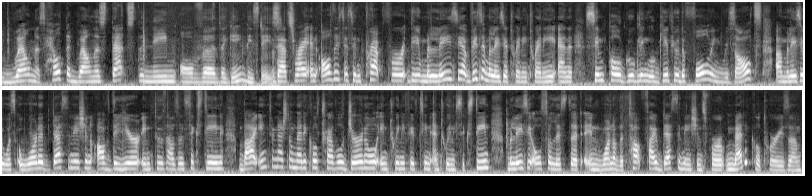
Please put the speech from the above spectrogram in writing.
wellness, health and wellness. That's the name of uh, the game these days. That's right. And all this is in prep for the Malaysia Visit Malaysia 2020. And simple Googling will give you the following results. Uh, Malaysia was awarded Destination of the Year in 2016 by International Medical Travel Journal in 2015 and 2016. Malaysia also listed in one of the top five destinations for medical tourism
